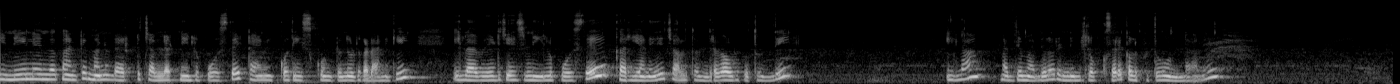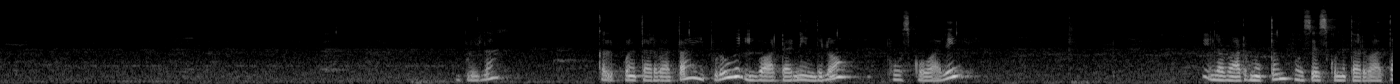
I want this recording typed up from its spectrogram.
ఈ నీళ్ళు ఎందుకంటే మనం డైరెక్ట్ చల్లటి నీళ్ళు పోస్తే టైం ఎక్కువ తీసుకుంటుంది ఉడకడానికి. ఇలా వేడి చేసి నీళ్ళు పోస్తే కర్రీ అనేది చాలా తొందరగా ఉడుకుతుంది. ఇలా మధ్య మధ్యలో రెండు నిమిషాలు ఒకసారి కలుపుతూ ఉండాలి. ఇప్పుడు ఇలా కలుపుకున్న తర్వాత ఇప్పుడు ఈ వాటర్ని ఇందులో పోసుకోవాలి. ఇలా వాటర్ మొత్తం పోసేసుకున్న తర్వాత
